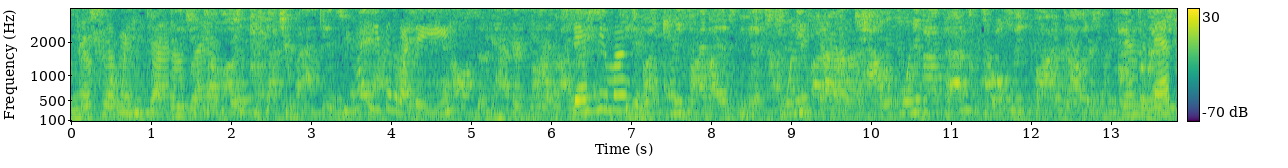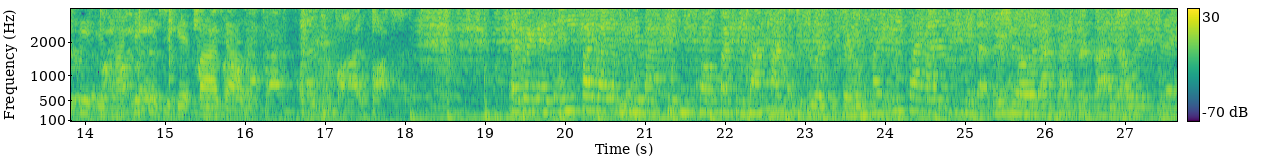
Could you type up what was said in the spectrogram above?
So make sure when you get in the checkout line, glasses. you got your baskets, you How do you feel about these? Also, you have your five items. They're If you buy humongous. any five items, you get a $25 California backpack for only $5. Then the basket is my ticket to get $5. Only five bucks. That's right, guys. Any five items in your basket, and you qualify for the backpack up at the register. When you buy any five items, you get that $30 backpack for $5 today.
